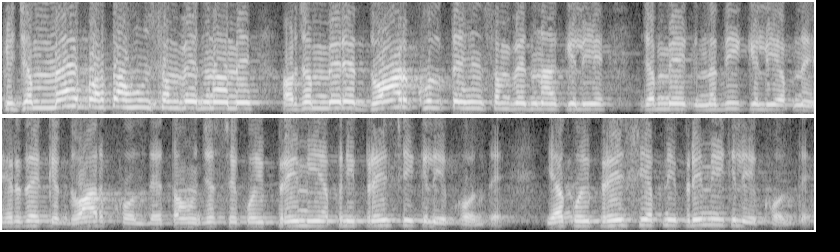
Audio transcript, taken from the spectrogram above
कि जब मैं बढ़ता हूँ संवेदना में और जब मेरे द्वार खुलते हैं संवेदना के लिए, जब मैं एक नदी के लिए अपने हृदय के द्वार खोल देता हूँ जैसे कोई प्रेमी अपनी प्रेसी के लिए खोल दे या कोई प्रेसी अपनी प्रेमी के लिए खोल दे।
